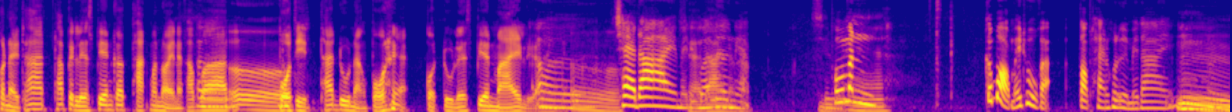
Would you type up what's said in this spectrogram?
คนไหนถ้าถ้าเป็นเลสเบี้ยนก็ทักมาหน่อยนะครับเออว่าเออปกติถ้าดูหนังโป๊เนี่ยกดดูเลสเบี้ยนไหมหรือเออะไรอเงี้ยเออแชร์ได้หมายถึงว่าแชร์ได้เรื่องเนี้ยนะครับใช่ไหเพราะว่ามันก็บอกไม่ถูกอะตอบแทนคนอื่นไม่ได้ อืม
